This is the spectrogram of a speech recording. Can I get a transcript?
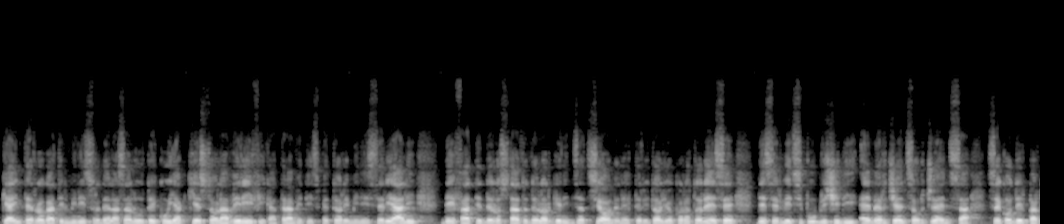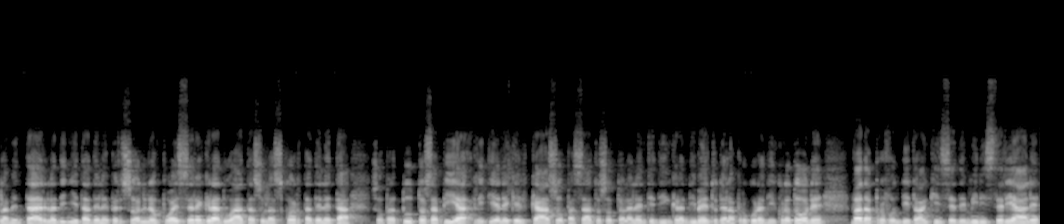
che ha interrogato il Ministro della Salute cui ha chiesto la verifica tramite ispettori ministeriali dei fatti dello stato dell'organizzazione nel territorio crotonese dei servizi pubblici di emergenza-urgenza. Secondo il parlamentare la dignità delle persone non può essere graduata sulla scorta dell'età. Soprattutto Sapia ritiene che il caso caso, passato sotto la lente di ingrandimento della Procura di Crotone, vada approfondito anche in sede ministeriale,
